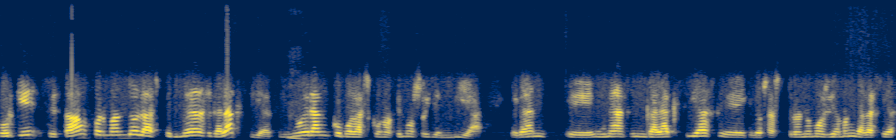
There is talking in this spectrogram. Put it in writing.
porque se estaban formando las primeras galaxias y no eran como las conocemos hoy en día. Eran eh, unas galaxias eh, que los astrónomos llaman galaxias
